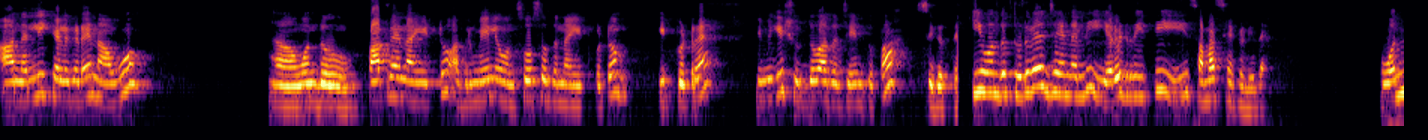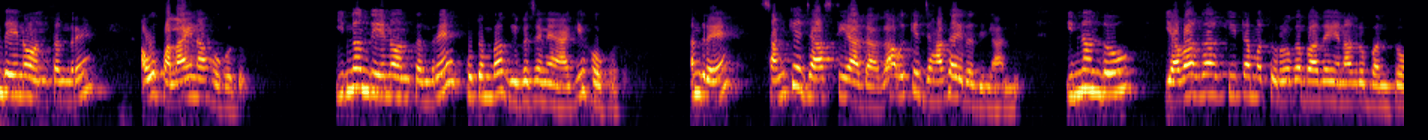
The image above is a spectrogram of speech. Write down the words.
ಆ ನಲ್ಲಿ ಕೆಳಗಡೆ ನಾವು ಒಂದು ಪಾತ್ರೆನ ಇಟ್ಟು ಅದ್ರ ಮೇಲೆ ಒಂದು ಸೋಸೋದನ್ನ ಇಟ್ಬಿಟ್ಟು, ಇಟ್ಬಿಟ್ರೆ ನಿಮಗೆ ಶುದ್ಧವಾದ ಜೇನುತುಪ್ಪ ಸಿಗುತ್ತೆ. ಈ ಒಂದು ತುಡುವೆ ಜೇನಲ್ಲಿ ಎರಡು ರೀತಿ ಸಮಸ್ಯೆಗಳಿದೆ. ಒಂದೇನು ಅಂತಂದ್ರೆ, ಅವು ಪಲಾಯನ ಹೋಗೋದು. ಇನ್ನೊಂದೇನು ಅಂತಂದ್ರೆ ಕುಟುಂಬ ವಿಭಜನೆ ಆಗಿ ಹೋಗೋದು. ಅಂದ್ರೆ ಸಂಖ್ಯೆ ಜಾಸ್ತಿ ಆದಾಗ ಅವಕ್ಕೆ ಜಾಗ ಇರೋದಿಲ್ಲ ಅಲ್ಲಿ. ಇನ್ನೊಂದು ಯಾವಾಗ ಕೀಟ ಮತ್ತು ರೋಗ ಬಾಧೆ ಏನಾದ್ರೂ ಬಂತು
